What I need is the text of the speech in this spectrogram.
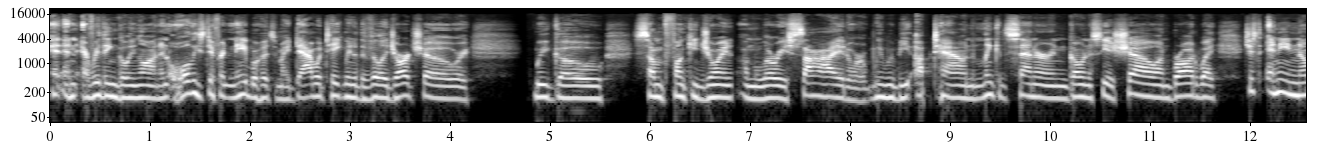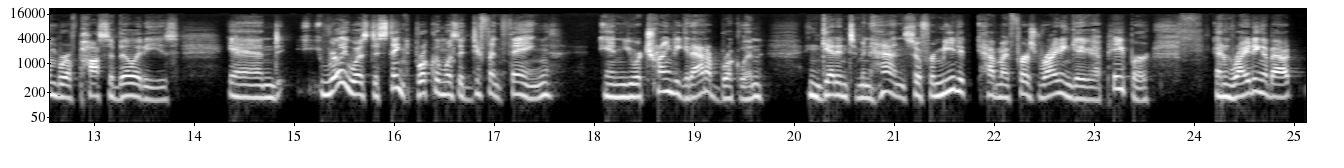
and, and everything going on and all these different neighborhoods. And my dad would take me to the Village Art Show or we go some funky joint on the Lower East Side, or we would be uptown in Lincoln Center and going to see a show on Broadway, just any number of possibilities. And it really was distinct. Brooklyn was a different thing. And you were trying to get out of Brooklyn and get into Manhattan. So for me to have my first writing gig at paper and writing about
